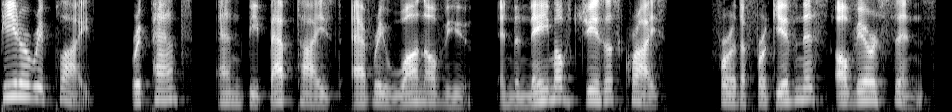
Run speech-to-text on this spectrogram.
Peter replied, Repent and be baptized, every one of you, in the name of Jesus Christ, for the forgiveness of your sins,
